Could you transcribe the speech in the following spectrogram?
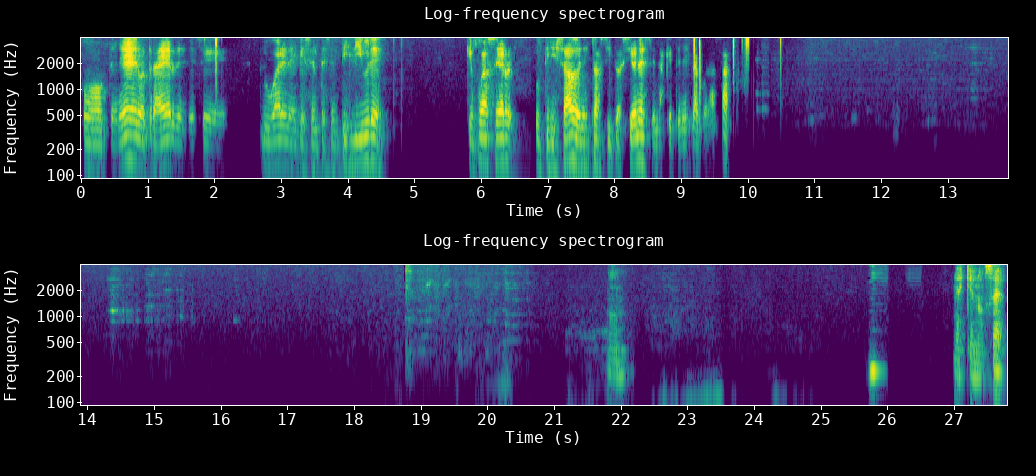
obtener o traer desde ese, lugar en el que te sentís libre que pueda ser utilizado en estas situaciones en las que tenés la coraza? Mm. Que no sé.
